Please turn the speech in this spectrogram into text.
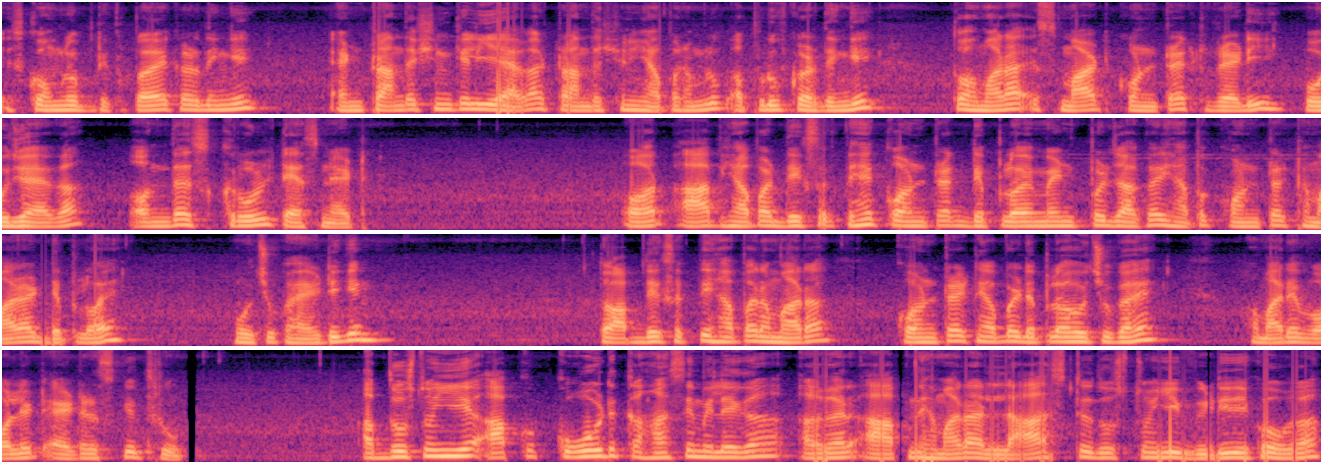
इसको हम लोग डिप्लॉय कर देंगे एंड ट्रांजेक्शन के लिए आएगा। ट्रांजेक्शन यहाँ पर हम लोग अप्रूव कर देंगे। तो हमारा स्मार्ट कॉन्ट्रैक्ट रेडी हो जाएगा on the Scroll test net और आप यहाँ पर देख सकते हैं कॉन्ट्रैक्ट डिप्लॉयमेंट पर जाकर यहाँ पर कॉन्ट्रैक्ट हमारा डिप्लॉय हो चुका है, ठीक है? तो आप देख सकते हैं यहाँ पर हमारा कॉन्ट्रैक्ट यहाँ पर डिप्लॉय हो चुका है हमारे वॉलेट एड्रेस के थ्रू अब दोस्तों ये आपको कोड कहाँ से मिलेगा? अगर आपने हमारा लास्ट दोस्तों ये वीडियो देखा होगा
